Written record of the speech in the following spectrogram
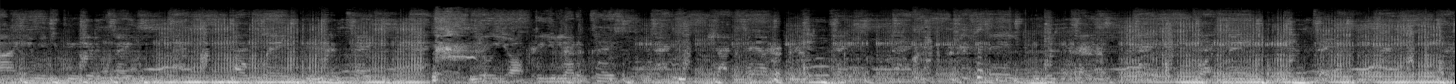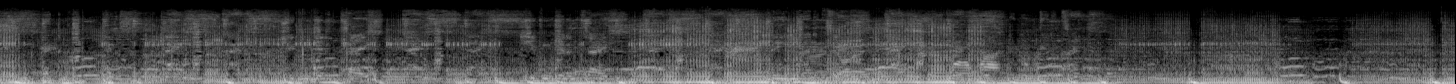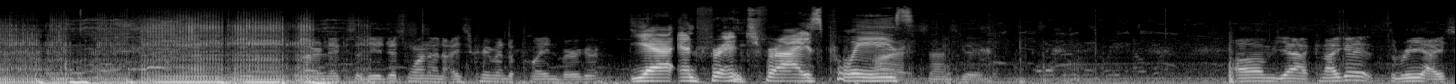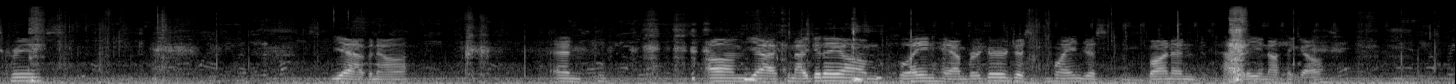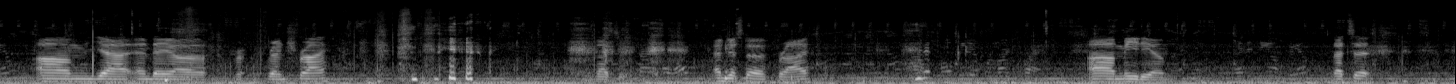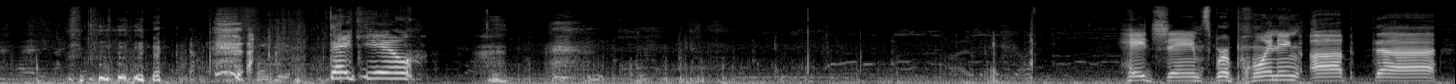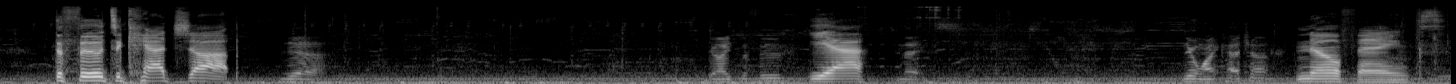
Miami, you can get a taste. Oakland, you can get a taste. New York, do you let it taste? Shot town, you can get a taste. Do you just want an ice cream and a plain burger? Yeah, and French fries, please. Alright, sounds good. Um, yeah, can I get three ice creams? Yeah, vanilla. And, um, yeah, can I get a, um, plain hamburger? Just plain, just bun and patty, nothing else? Um, yeah, and a, uh, fr- french fry? That's it. And just a fry? Uh, medium. That's it. Thank you. Thank you. Hey James, we're pointing up the the food to catch up. Yeah. You like the food? Yeah, Nice. Do you want ketchup? no thanks.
